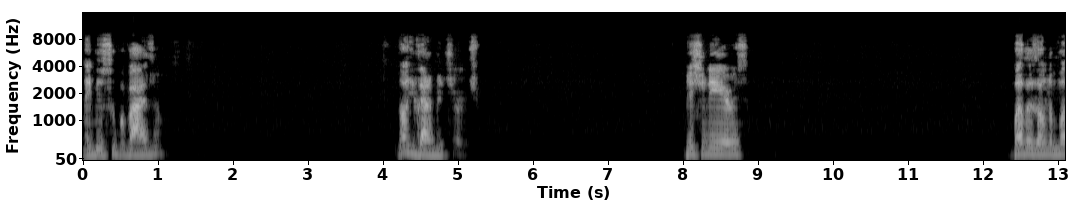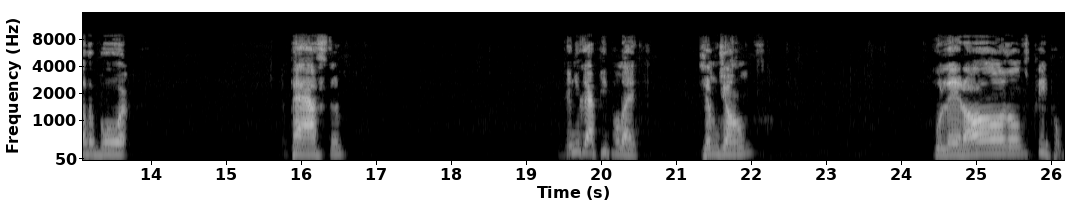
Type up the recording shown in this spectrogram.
maybe a supervisor. No, you got them in church. Missionaries, mothers on the motherboard, the pastor. Then you got people like Jim Jones, who led all those people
